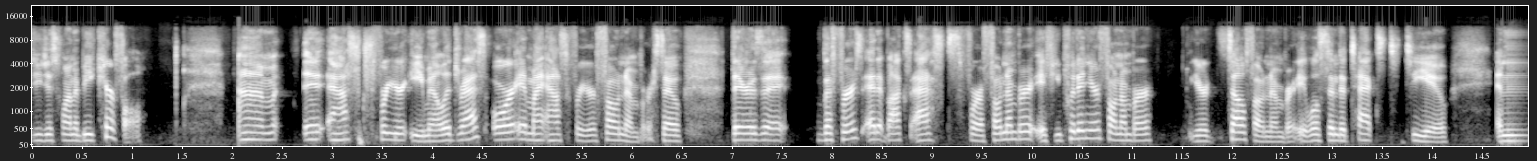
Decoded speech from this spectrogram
you just want to be careful. Um, it asks for your email address, or it might ask for your phone number. So there's a the first edit box asks for a phone number. If you put in your phone number, your cell phone number, it will send a text to you, and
